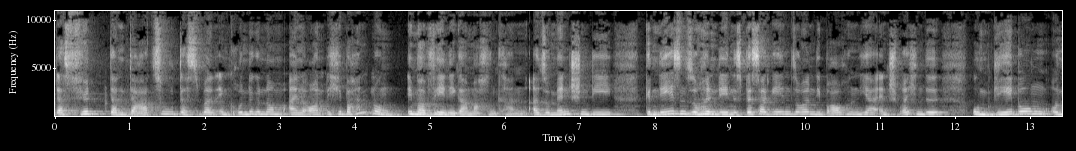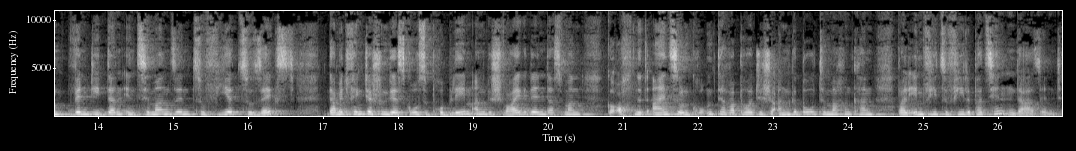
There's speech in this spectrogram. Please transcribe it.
Das führt dann dazu, dass man im Grunde genommen eine ordentliche Behandlung immer weniger machen kann. Also Menschen, die genesen sollen, denen es besser gehen sollen, die brauchen ja entsprechende Umgebung. Und wenn die dann in Zimmern sind, zu vier, zu sechs, damit fängt ja schon das große Problem an, geschweige denn, dass man geordnet Einzel- und Gruppentherapeutische Angebote machen kann, weil eben viel zu viele Patienten da sind.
